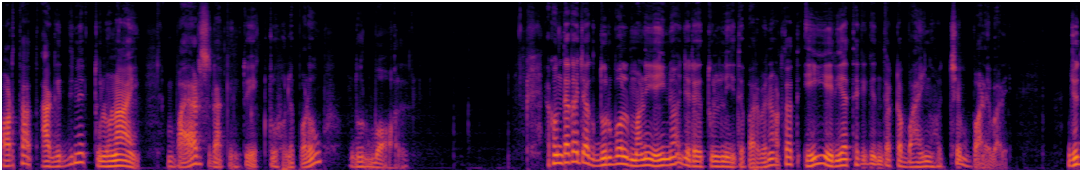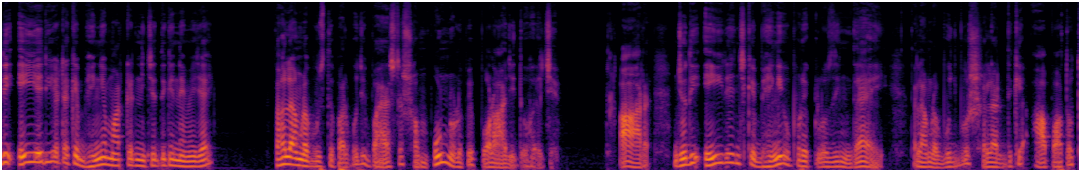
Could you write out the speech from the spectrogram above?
অর্থাৎ আগের দিনের তুলনায় বায়ার্সরা কিন্তু একটু হলে পরেও দুর্বল। এখন দেখা যাক, দুর্বল মানে এই নয় যেটাকে তুলে নিয়ে যেতে পারবে না। অর্থাৎ এই এরিয়া থেকে কিন্তু একটা বাইং হচ্ছে বারে বারে। যদি এই এরিয়াটাকে ভেঙে মার্কেট নিচের দিকে নেমে যায়, তাহলে আমরা বুঝতে পারব যে বায়াসটা সম্পূর্ণরূপে পরাজিত হয়েছে। আর যদি এই রেঞ্জকে ভেঙে উপরে ক্লোজিং দেয়, তাহলে আমরা বুঝব সেলার দিকে আপাতত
